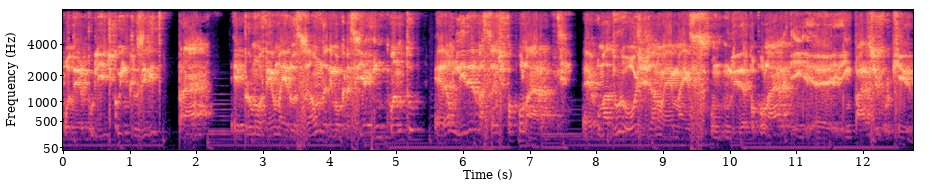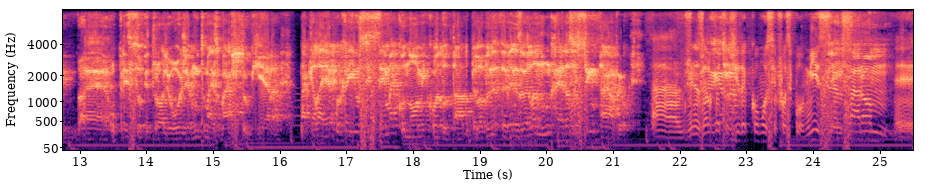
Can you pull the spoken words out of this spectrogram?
poder político, inclusive para é, promover uma erosão da democracia enquanto era um líder bastante popular. É, o Maduro hoje já não é Venezuela foi atingida como se fosse por mísseis, é,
